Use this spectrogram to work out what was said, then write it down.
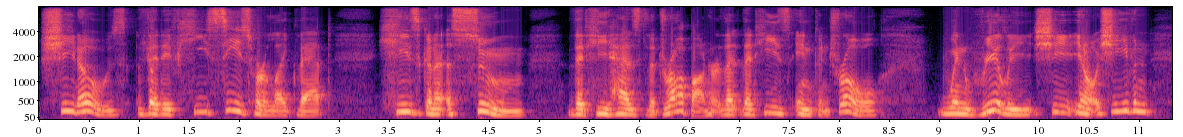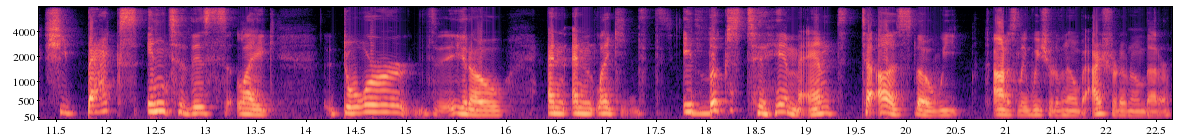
She knows that if he sees her like that, he's gonna assume that he has the drop on her, that that he's in control when really she you know she even she backs into this like door you know and and like it looks to him and to us though we honestly we should have known but I should have known better.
